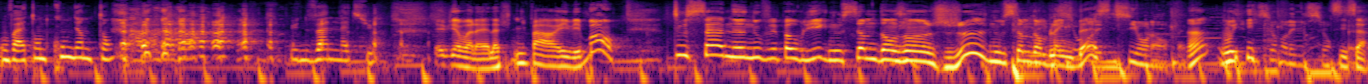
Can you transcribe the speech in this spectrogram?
on va attendre combien de temps avant d'avoir une vanne là-dessus? Et Eh bien voilà, elle a fini par arriver. Bon, tout ça ne nous fait pas oublier que nous sommes dans un jeu, nous sommes dans Blind Best. l'émission là en fait. Hein? Oui. Dans l'émission. C'est ça.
